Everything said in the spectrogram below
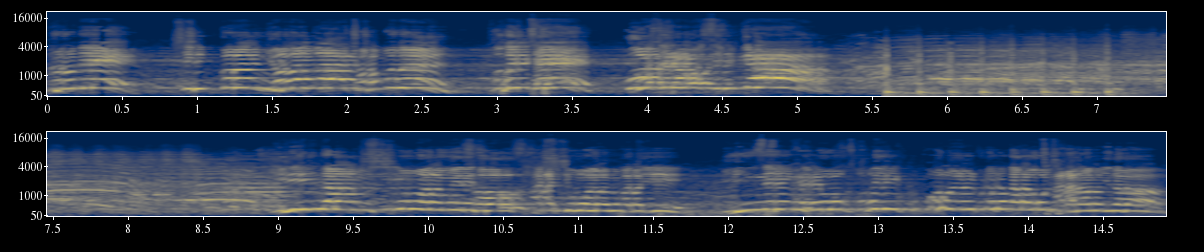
그런데 집권 여당과 정부는 도대체 무엇을 하고 있습니까? 1인당 15만 원에서 45만 원까지 민생 회복 소비 쿠폰을 뿌렸다고 자랑합니다.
